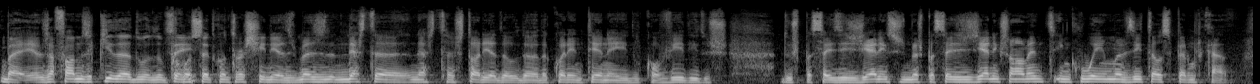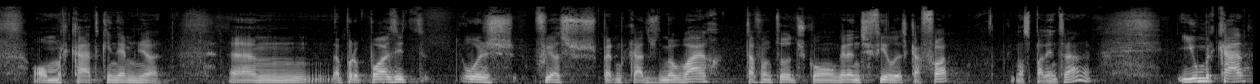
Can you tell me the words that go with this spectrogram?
Bem, já falámos aqui da- do, do preconceito contra os chineses, mas nesta, nesta história do- da, da quarentena e do Covid e dos, dos passeios higiênicos, os meus passeios higiênicos normalmente incluem uma visita ao supermercado, ou ao mercado, que ainda é melhor. Hum, a propósito, hoje fui aos supermercados do meu bairro, estavam todos com grandes filas cá fora, porque não se pode entrar, não é? e o mercado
